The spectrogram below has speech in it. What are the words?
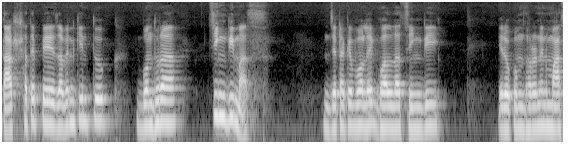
তার সাথে পেয়ে যাবেন কিন্তু বন্ধুরা চিংড়ি মাছ, যেটাকে বলে গলদা চিংড়ি, এরকম ধরনের মাছ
